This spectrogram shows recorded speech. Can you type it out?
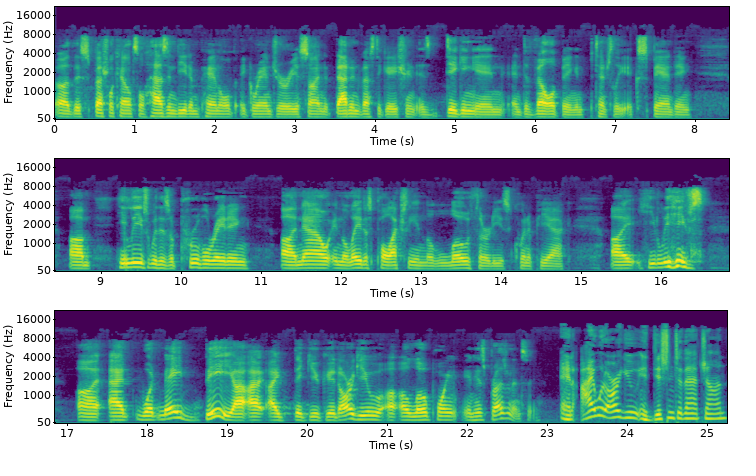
uh, the special counsel has indeed impaneled a grand jury, a sign that that investigation is digging in and developing and potentially expanding. Um, he leaves with his approval rating uh, now in the latest poll, actually in the low 30s, Quinnipiac. Uh, he leaves uh, at what may be, I, I think you could argue, a, a low point in his presidency. And I would argue, in addition to that, Jon,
